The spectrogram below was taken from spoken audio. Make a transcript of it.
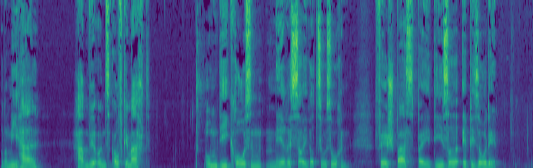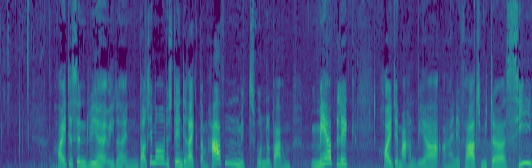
oder Mihal haben wir uns aufgemacht, um die großen Meeressäuger zu suchen. Viel Spaß bei dieser Episode. Heute sind wir wieder in Baltimore. Wir stehen direkt am Hafen mit wunderbarem Meerblick. Heute machen wir eine Fahrt mit der Sea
